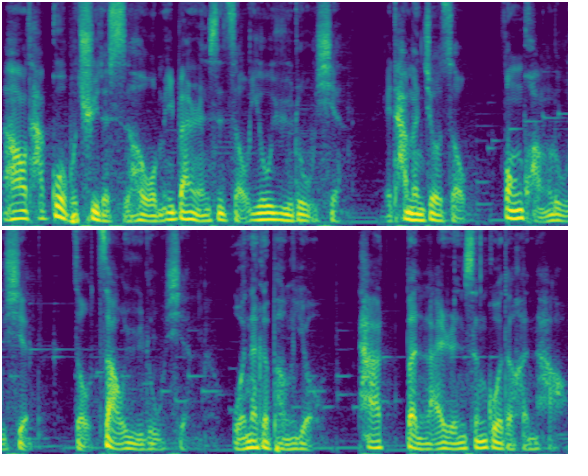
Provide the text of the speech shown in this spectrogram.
然后他过不去的时候，我们一般人是走忧郁路线，诶，他们就走疯狂路线，走躁郁路线。我那个朋友，他本来人生过得很好，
